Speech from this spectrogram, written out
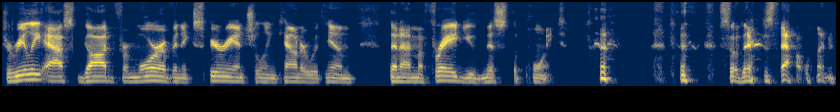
to really ask God for more of an experiential encounter with Him, then I'm afraid you've missed the point. so there's that one.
